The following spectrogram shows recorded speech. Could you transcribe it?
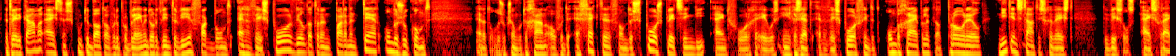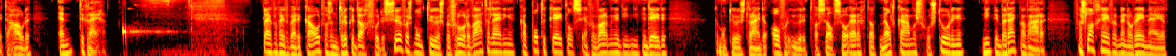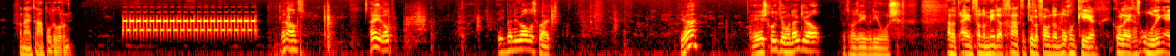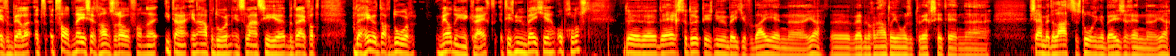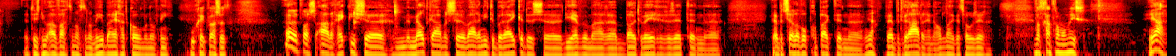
De Tweede Kamer eist een spoeddebat over de problemen door het winterweer. Vakbond FNV Spoor wil dat er een parlementair onderzoek komt. En het onderzoek zou moeten gaan over de effecten van de spoorsplitsing die eind vorige eeuw is ingezet. FNV Spoor vindt het onbegrijpelijk dat ProRail niet in staat is geweest de wissels ijsvrij te houden en te krijgen. Blijf nog even bij de kou. Het was een drukke dag voor de servicemonteurs. Bevroren waterleidingen, kapotte ketels en verwarmingen die niet meer deden. De monteurs draaiden overuren. Het was zelfs zo erg dat meldkamers voor storingen niet meer bereikbaar waren. Verslaggever Menno Reemeijer vanuit Apeldoorn. Ben Hans. Hey Rob. Ik ben nu alles kwijt. Ja? Is goed jongen, dankjewel. Dat was een van die jongens. Aan het eind van de middag gaat de telefoon dan nog een keer. Collega's onderling even bellen. Het, het valt mee, zegt Hans Roo van uh, ITA in Apeldoorn. Installatiebedrijf wat de hele dag door meldingen krijgt. Het is nu een beetje opgelost? De, de, de ergste drukte is nu een beetje voorbij. En uh, ja, uh, we hebben nog een aantal jongens op de weg zitten. En uh, zijn met de laatste storingen bezig. En ja, het is nu afwachten of er nog meer bij gaat komen of niet. Hoe gek was het? Uh, het was aardig hectisch. Uh, meldkamers uh, waren niet te bereiken, dus die hebben we maar buiten wegen gezet. En, we hebben het zelf opgepakt en ja, we hebben het weer aardig in de hand, laat ik het zo zeggen. Wat gaat er allemaal mis? Ja,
